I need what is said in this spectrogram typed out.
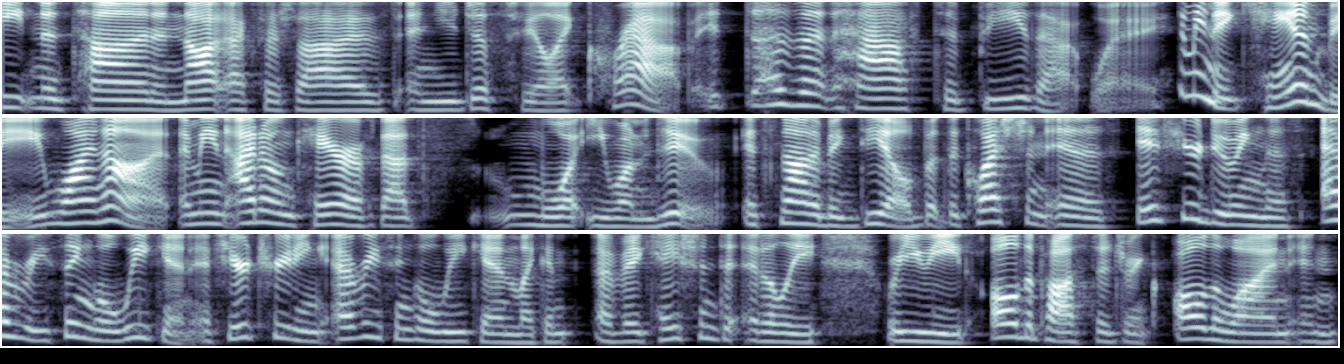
eaten a ton and not exercised and you just feel like crap. It doesn't have to be that way. I mean, it can be. Why not? I mean, I don't care if that's what you want to do. It's not a big deal. But the question is if you're doing this every single weekend, if you're treating every single weekend like an, a vacation to Italy where you eat all the pasta, drink all the wine, and,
